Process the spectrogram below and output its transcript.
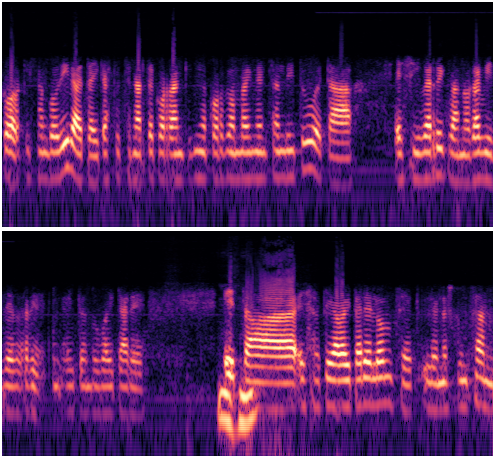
koak izango dira, eta ikastetzen arteko rankinak orduan baimentzen ditu, eta ezi berrik ba, norabide berri egiten du baitare. Eta esatea baita ere lontzek, lehen eskuntzan,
